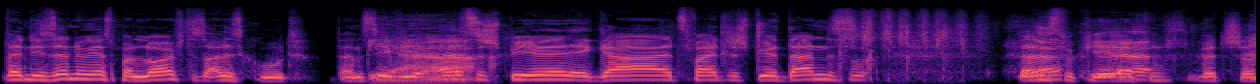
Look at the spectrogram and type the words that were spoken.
wenn die Sendung erstmal läuft, ist alles gut. Dann ist irgendwie Ja. erstes Spiel, egal, zweites Spiel, dann ist dann ist okay, Ja. das wird schon.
